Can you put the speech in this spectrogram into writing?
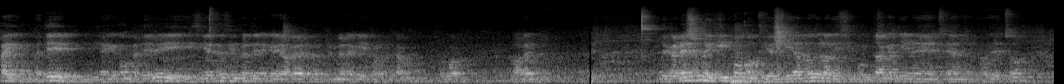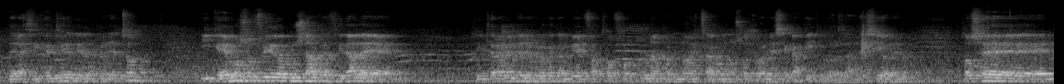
hay que competir, y hay que competir y, y si siempre tiene que haber el primer equipo en el campo, pues bueno, lo haremos. Leganés es un equipo concienciado de la dificultad que tiene este año el proyecto, de la exigencia que tiene el proyecto y que hemos sufrido muchas adversidades. Sinceramente yo creo que también el factor fortuna pues, no está con nosotros en ese capítulo, en las lesiones. Entonces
